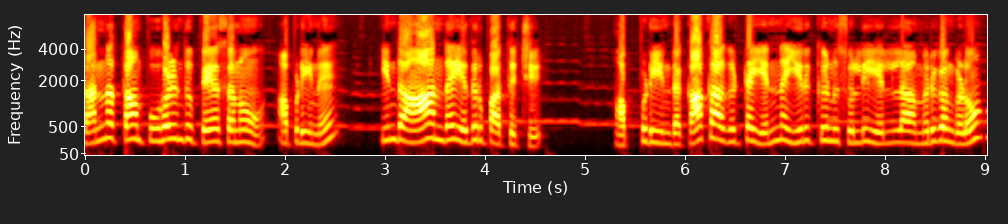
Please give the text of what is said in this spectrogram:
தன்னைத்தான் புகழ்ந்து பேசணும் அப்படின்னு இந்த ஆந்தை எதிர்பார்த்துச்சு. அப்படி இந்த காக்கா கிட்ட என்ன இருக்குன்னு சொல்லி எல்லா மிருகங்களும்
